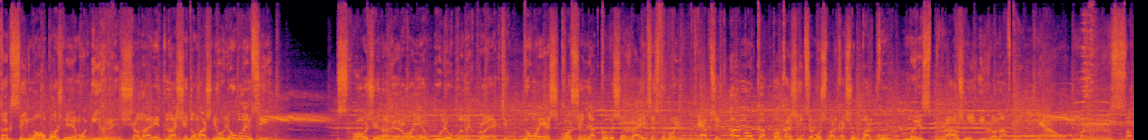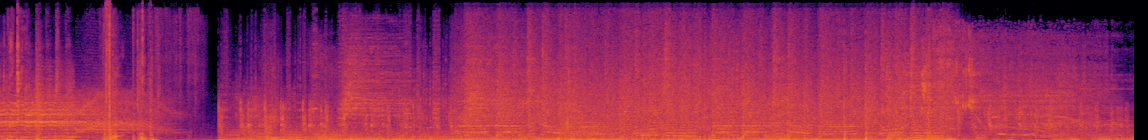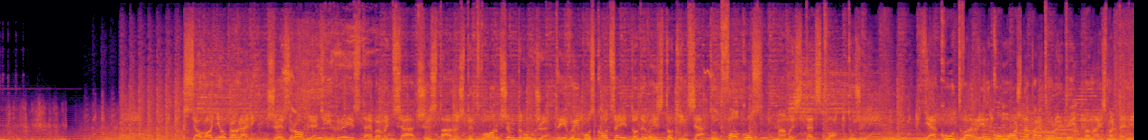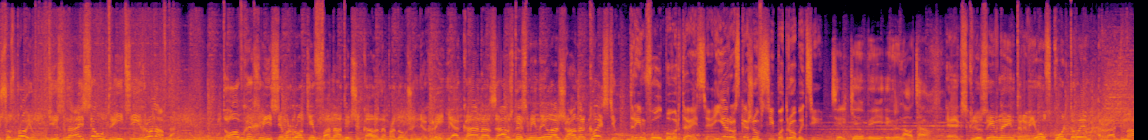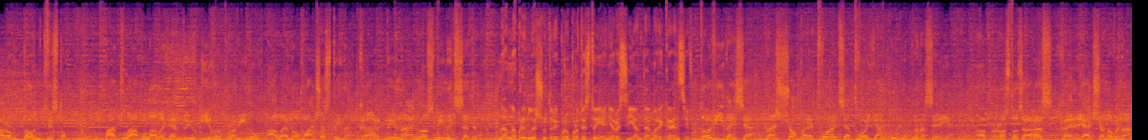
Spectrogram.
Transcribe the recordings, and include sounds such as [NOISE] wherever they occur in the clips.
Так сильно обожнюємо ігри, що навіть наші домашні улюбленці схожі на героїв улюблених проєктів. Думаєш, кошенятко лише грається з тобою? Тряпчик, а ну-ка покажи цьому шмаркачу паркур. Ми справжні ігронавти. Мяу, Сьогодні у програмі чи зроблять ігри із тебе митця, чи станеш ти творчим, друже? Ти випуск оцей додивись до кінця. Тут фокус на мистецтво. Дуже. Яку тваринку можна перетворити на найсмертельнішу зброю? Дізнайся у трійці ігронавта. Довгих вісім років фанати чекали на продовження гри, яка назавжди змінила жанр квестів. Dreamfall повертається. Я розкажу всі подробиці. Тільки. Ексклюзивне інтерв'ю з культовим Рагнаром Торнквістом. Батла була легендою ігор про війну, але нова частина кардинально змінить сеттинг. Нам набридли шутери про протистояння росіян та американців. Довідайся, на що перетвориться твоя улюблена серія. А просто зараз гаряча новина.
